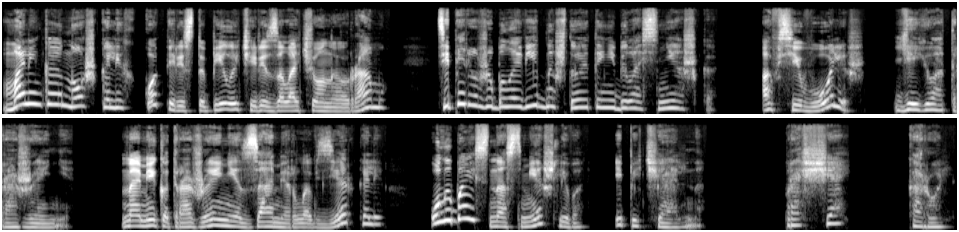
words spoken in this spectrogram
Маленькая ножка легко переступила через золоченую раму. Теперь уже было видно, что это не Белоснежка, а всего лишь ее отражение. На миг отражение замерло в зеркале, улыбаясь насмешливо и печально. «Прощай, король».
